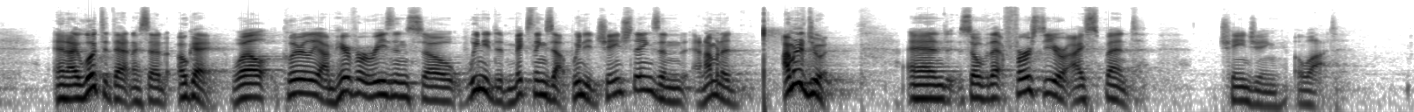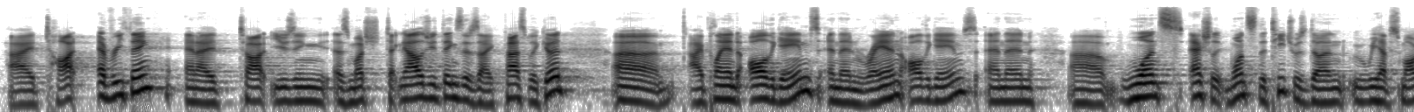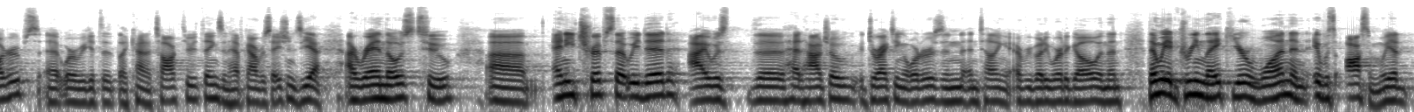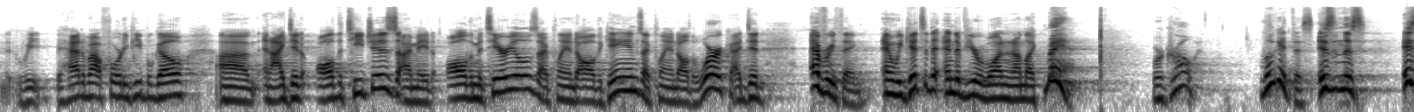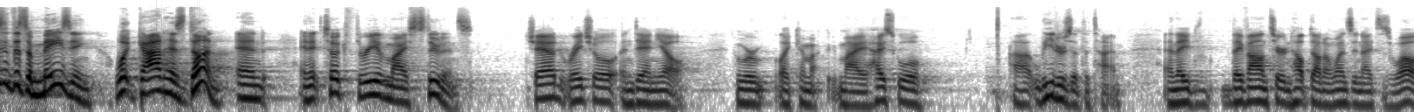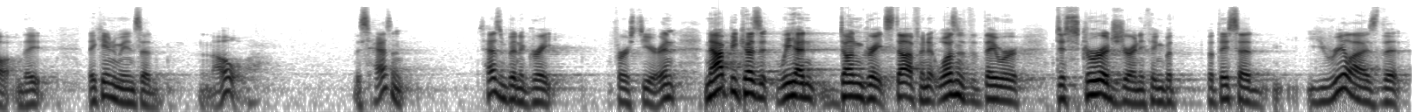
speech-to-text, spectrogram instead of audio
And I looked at that and I said, okay, well, clearly I'm here for a reason, so we need to mix things up. We need to change things, and, and I'm going to I'm going to do it. And so for that first year, I spent changing a lot. I taught everything, and I taught using as much technology things as I possibly could. Uh, I planned all the games and then ran all the games, and then uh, once, actually, once the teach was done, we have small groups uh, where we get to like kind of talk through things and have conversations. Yeah, I ran those too. Uh, any trips that we did, I was the head honcho directing orders and, and telling everybody where to go. And then, then we had Green Lake year one, and it was awesome. We had, we had about 40 people go, um, and I did all the teaches. I made all the materials. I planned all the games. I planned all the work. I did everything. And we get to the end of year one, and I'm like, man, we're growing. Look at this. Isn't this, isn't this amazing what God has done? And, and it took three of my students Chad, Rachel, and Danielle, who were like my high school uh, leaders at the time. And they, they volunteered and helped out on Wednesday nights as well. They, they came to me and said, No, this hasn't, this hasn't been a great first year. And not because it, we hadn't done great stuff, and it wasn't that they were discouraged or anything, but, but they said, You realize that,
